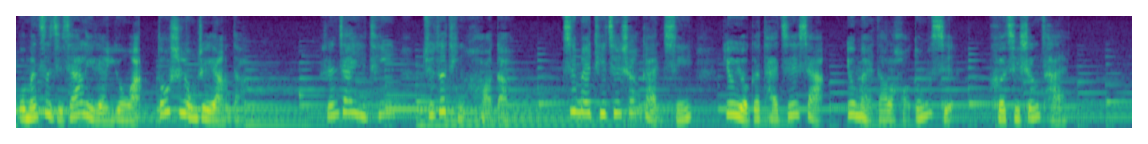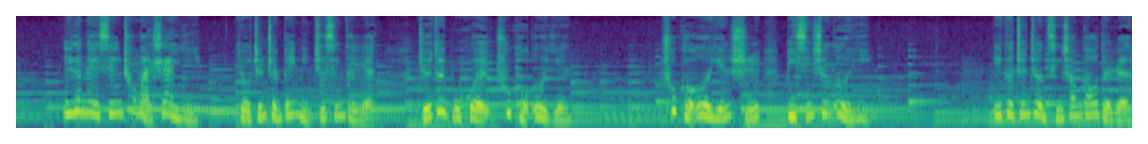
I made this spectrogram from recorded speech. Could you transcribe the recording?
我们自己家里人用啊都是用这样的。”人家一听觉得挺好的，既没提前伤感情，又有个台阶下，又买到了好东西，和气生财。一个内心充满善意、有真正悲悯之心的人，绝对不会出口恶言。出口恶言时，必心生恶意。一个真正情商高的人，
